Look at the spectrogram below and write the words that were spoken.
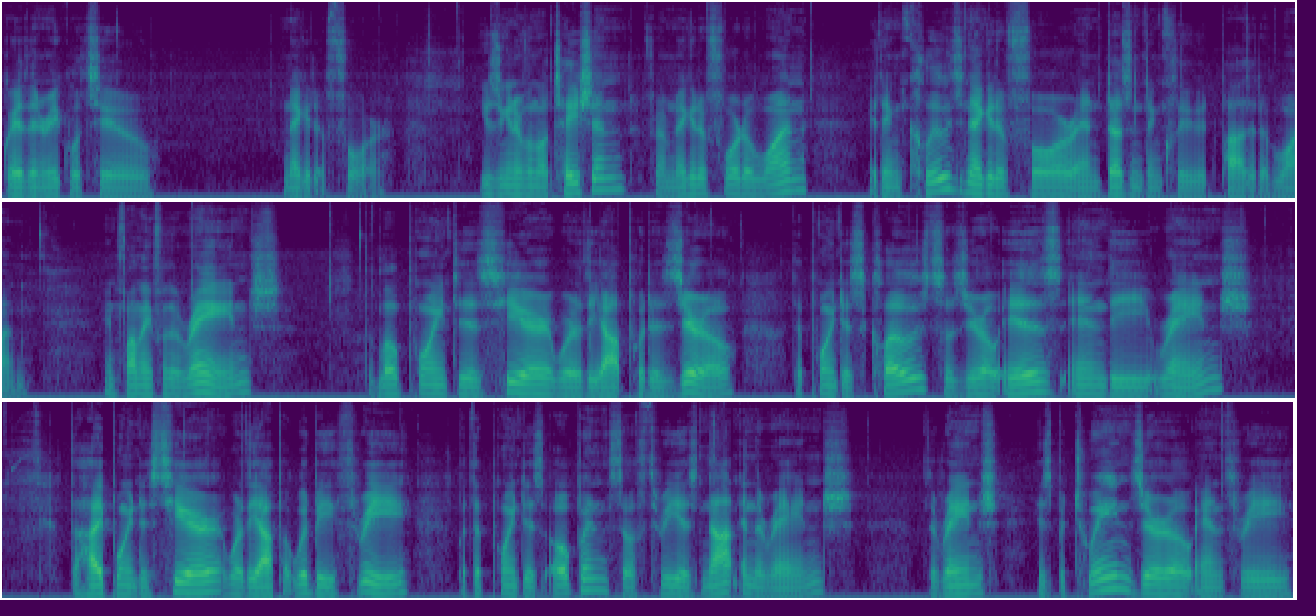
greater than or equal to negative 4. Using interval notation from negative 4 to 1, it includes negative 4 and doesn't include positive 1. And finally for the range, The low point is here where the output is 0. The point is closed, so 0 is in the range. The high point is here where the output would be 3, but the point is open, so 3 is not in the range. The range is between 0 and 3,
